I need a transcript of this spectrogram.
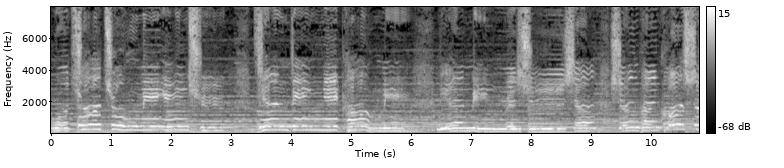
我抓住你应许，坚定依靠你。怜悯原是向审判跨生，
